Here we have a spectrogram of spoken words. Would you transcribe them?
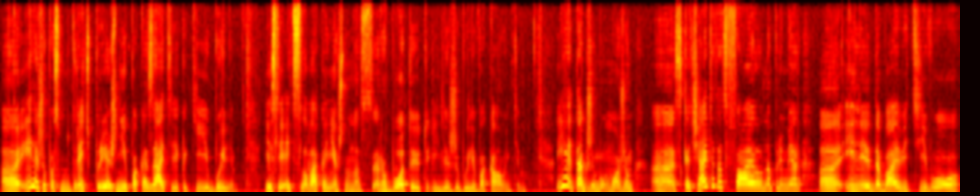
а, или же посмотреть прежние показатели, какие были, если эти слова, конечно, у нас работают или же были в аккаунте. И также мы можем э, скачать этот файл, например, э, или добавить его,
